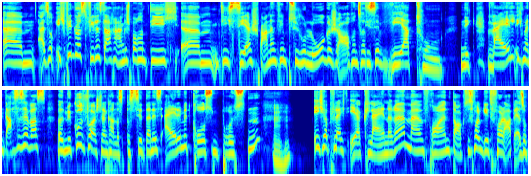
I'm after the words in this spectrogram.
Ähm, also ich finde, du hast viele Sachen angesprochen, die ich, ähm, die ich sehr spannend finde, psychologisch auch, und zwar diese Wertung, Nick. Weil, ich meine, das ist ja was, was ich mir gut vorstellen kann, das passiert. Dann ist eine mit großen Brüsten. Ich habe vielleicht eher kleinere. Mein Freund taugt es voll, geht voll ab. Er so,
